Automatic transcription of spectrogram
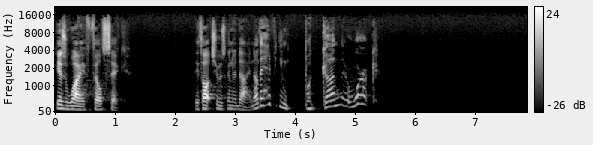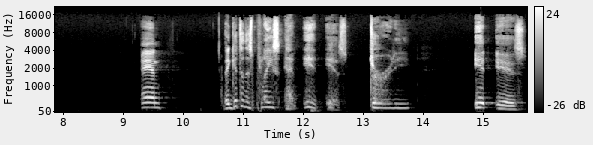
his wife fell sick. They thought she was going to die. Now, they haven't even begun their work. And they get to this place, and it is dirty. It is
